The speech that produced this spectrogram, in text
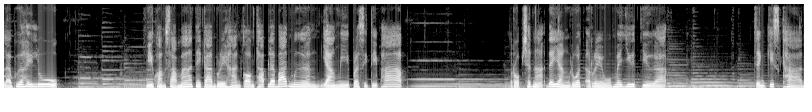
และเพื่อให้ลูก มีความสามารถในการบริหารกองทัพและบ้านเมืองอย่างมีประสิทธิภาพ รบชนะได้อย่างรวดเร็วไม่ยืดเยื้อ เจงกิสข่าน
